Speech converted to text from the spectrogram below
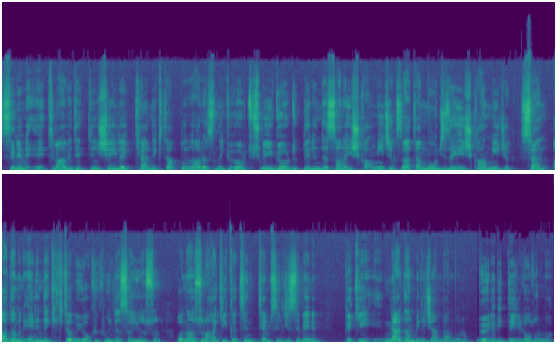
Senin e, tilavet ettiğin şeyle kendi kitapları arasındaki örtüşmeyi gördüklerinde sana iş kalmayacak zaten. Mucizeye iş kalmayacak. Sen adamın elindeki kitabı yok hükmünde sayıyorsun. Ondan sonra hakikatin temsilcisi benim. Peki nereden bileceğim ben bunu? Böyle bir delil olur mu?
